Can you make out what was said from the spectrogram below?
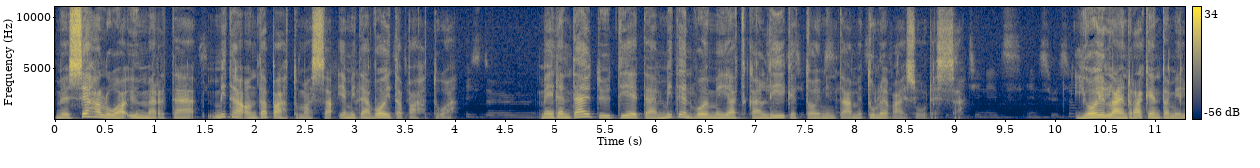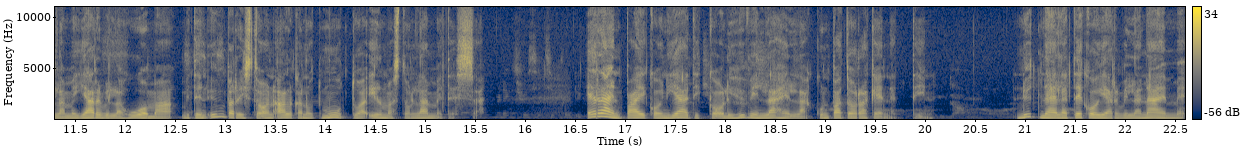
Myös se haluaa ymmärtää, mitä on tapahtumassa ja mitä voi tapahtua. Meidän täytyy tietää, miten voimme jatkaa liiketoimintaamme tulevaisuudessa. Joillain rakentamillamme järvillä huomaa, miten ympäristö on alkanut muuttua ilmaston lämmetessä. Eräin paikoin jäätikkö oli hyvin lähellä, kun pato rakennettiin. Nyt näillä tekojärvillä näemme,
